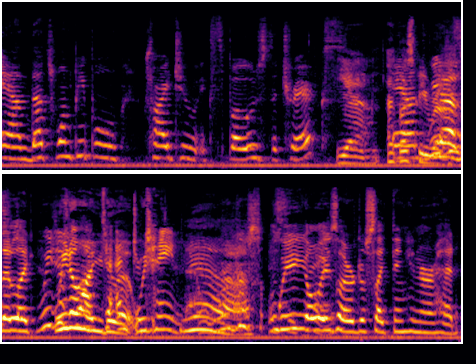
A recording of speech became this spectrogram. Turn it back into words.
and that's when people try to expose the tricks. yeah that must be we rough Yeah, they're like, We we, just know how you to do it. We. Yeah. We're just, we always are just like thinking in our head.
